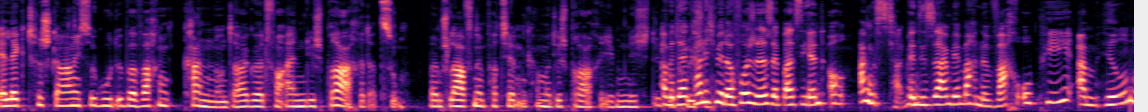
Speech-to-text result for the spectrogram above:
elektrisch gar nicht so gut überwachen kann. Und da gehört vor allem die Sprache dazu. Beim schlafenden Patienten kann man die Sprache eben nicht Aber da überprüfen. kann ich mir doch vorstellen, dass der Patient auch Angst hat. Wenn Sie sagen, wir machen eine Wach-OP am Hirn,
